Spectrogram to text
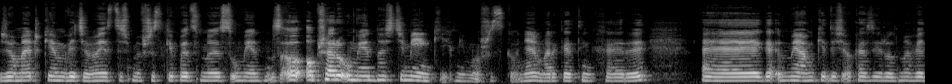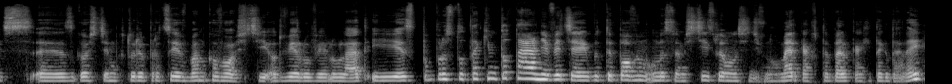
ziomeczkiem, wiecie, my jesteśmy wszystkie powiedzmy z, umiejętno- z obszaru umiejętności miękkich mimo wszystko, nie? Marketing, hery. E, miałam kiedyś okazję rozmawiać z, e, z gościem, który pracuje w bankowości od wielu, wielu lat i jest po prostu takim totalnie, wiecie, jakby typowym umysłem ścisłym, on siedzi w numerkach, w tabelkach i tak dalej.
